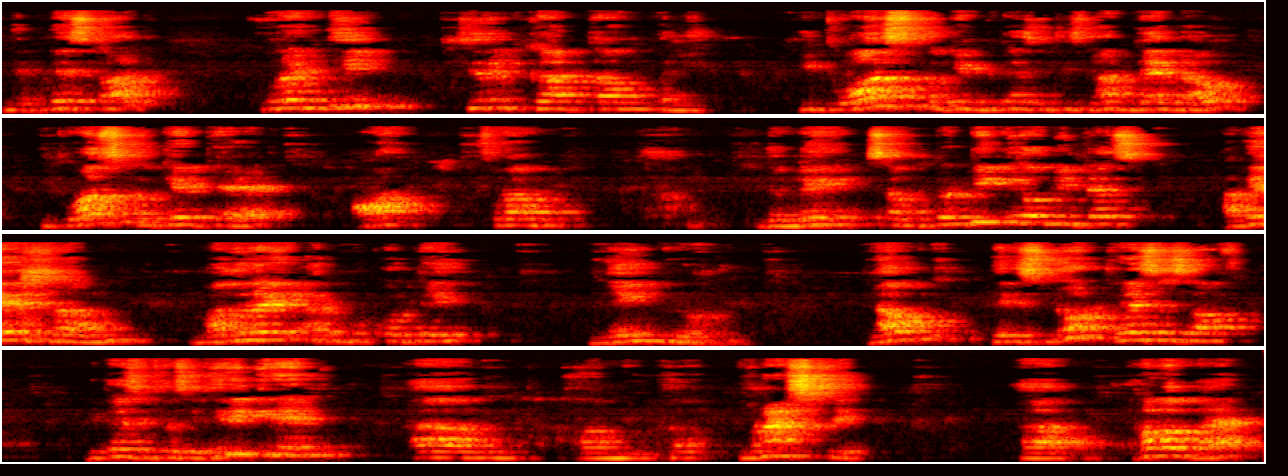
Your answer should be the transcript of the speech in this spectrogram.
in a place called Kurandi Tirukatambali. It was located because it is not there now. It was located on from the main some 20 kilometers away from Madurai Arupukote main road. Now there is no traces of because it was a very great um, um, monastery. Uh, however,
